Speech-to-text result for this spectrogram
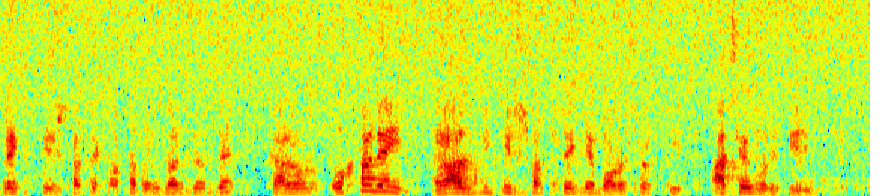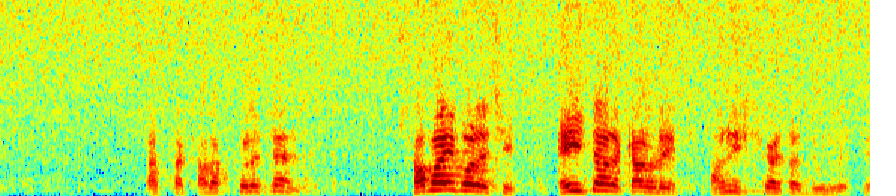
ব্যক্তির সাথে কথা বলবার জন্য, কারণ ওখানেই রাজনীতির সব থেকে বড় শক্তি আছে বলে তিনি কাজটা খারাপ করেছেন? সবাই বলেছি, এইটার কারণে অনিশ্চয়তা দূর হয়েছে।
